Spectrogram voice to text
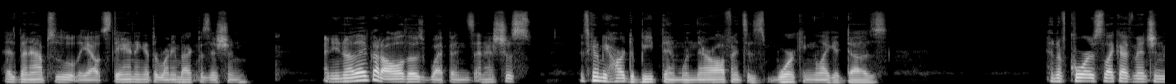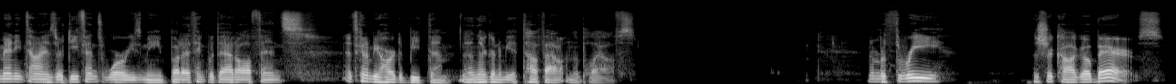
has been absolutely outstanding at the running back position. And you know they've got all those weapons, and it's just it's to be hard to beat them when their offense is working like it does. And of course, like I've mentioned many times, their defense worries me, but I think with that offense, it's going to be hard to beat them, and they're going to be a tough out in the playoffs. Number three, the Chicago Bears.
